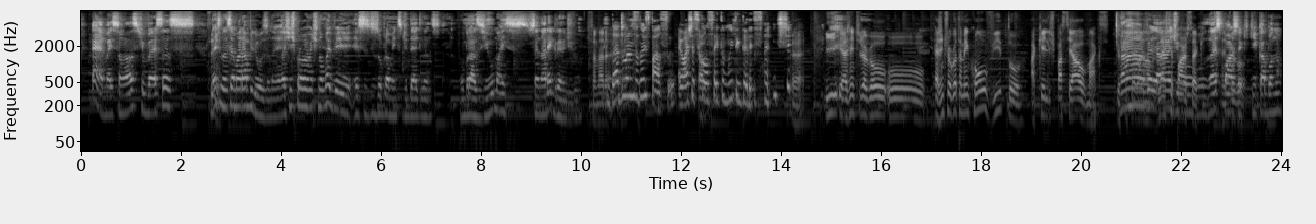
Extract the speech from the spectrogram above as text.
é, mas são as diversas. Sim. Deadlands é maravilhoso, né? A gente provavelmente não vai ver esses desdobramentos de Deadlands no Brasil, mas o cenário é grande, viu? O cenário é- Deadlands no espaço. Eu acho esse É o- conceito muito interessante. É. E a gente jogou o... A gente jogou também com o Vitor, aquele espacial, Max. Ah, verdade. Last Parsec. O Last Parsec, que acabou não.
